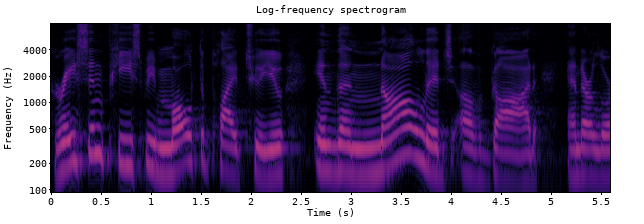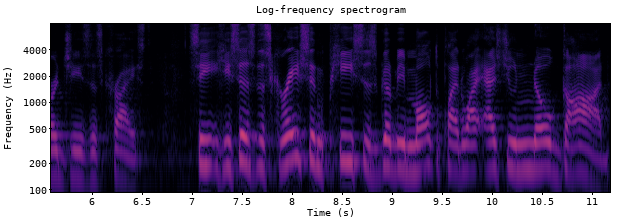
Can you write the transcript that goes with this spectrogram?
grace and peace be multiplied to you in the knowledge of God and our Lord Jesus Christ. See, he says this grace and peace is going to be multiplied why as you know God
